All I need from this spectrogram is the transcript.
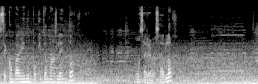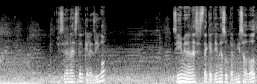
Este compa viene un poquito más lento. Vamos a rebasarlo. ¿Ese era este el que les digo? Sí, miren, es este que tiene su permiso DOT.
